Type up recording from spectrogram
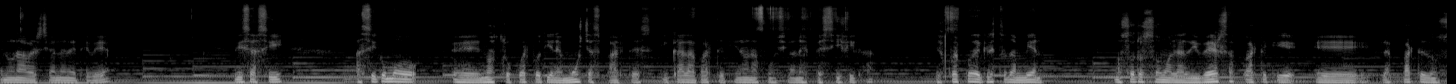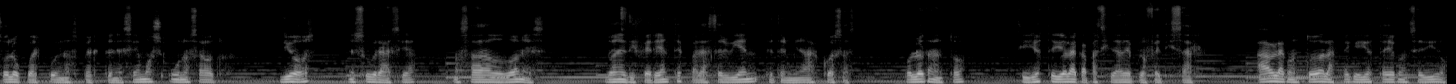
en una versión NTV. Dice así, así como eh, nuestro cuerpo tiene muchas partes y cada parte tiene una función específica, el cuerpo de Cristo también nosotros somos las diversas partes que eh, las partes de un solo cuerpo y nos pertenecemos unos a otros. Dios, en su gracia, nos ha dado dones, dones diferentes para hacer bien determinadas cosas. Por lo tanto, si Dios te dio la capacidad de profetizar, habla con toda la fe que Dios te haya concedido.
